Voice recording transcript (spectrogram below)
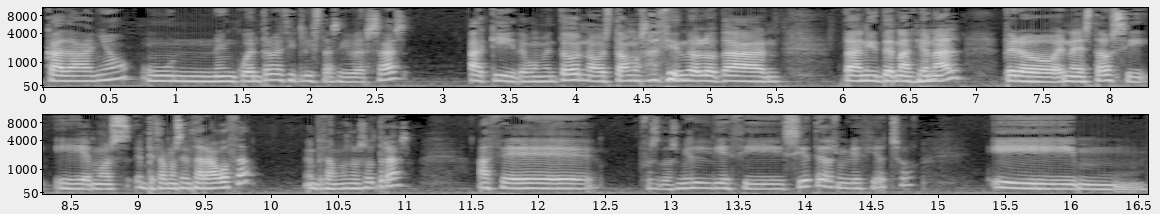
cada año un encuentro de ciclistas diversas. Aquí, de momento, no estamos haciéndolo tan tan internacional, pero en el Estado sí. Y hemos empezamos en Zaragoza, empezamos nosotras, hace pues 2017, 2018, y mm,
